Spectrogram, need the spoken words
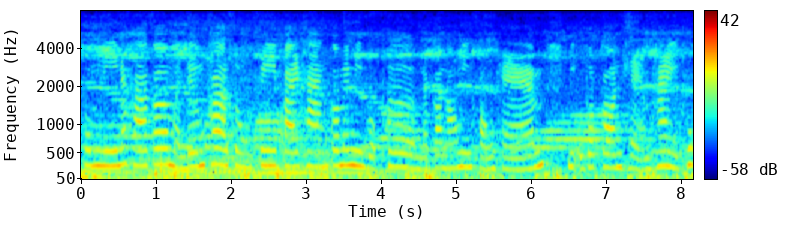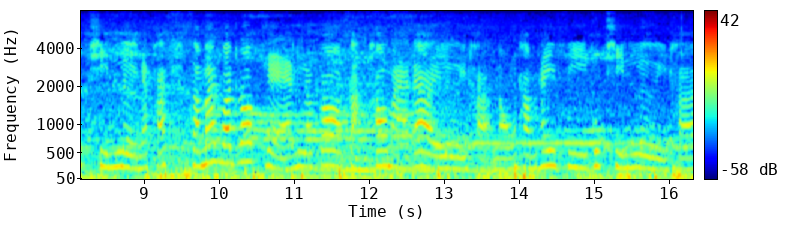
คมนี้นะคะ ก็เหมือนเดิมค่ะ ส่งฟรีปลายทางก็ไม่มีบวกเพิ่ม แล้วก็น้องมีของแถม มีอุปกรณ์แถมให้ทุกชิ้นเลยนะคะ สามารถวัดรอบแขนแล้วก็สั่งเข้ามาได้เลยค่ะ น้องทำให้ฟรีทุกชิ้นเลยค่ะ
